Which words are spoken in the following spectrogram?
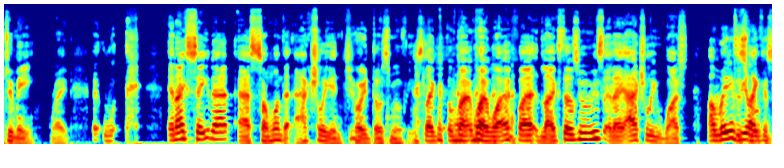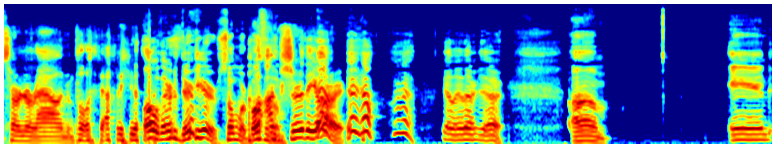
to me, right? It w- And I say that as someone that actually enjoyed those movies. Like my, my wife uh, likes those movies, and I actually watched. I'm waiting for you like to turn around and pull it out. You know? Oh, they're they're here somewhere. Both of I'm sure they are. Yeah, yeah, oh, yeah, yeah. They're there. They are. Um, and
